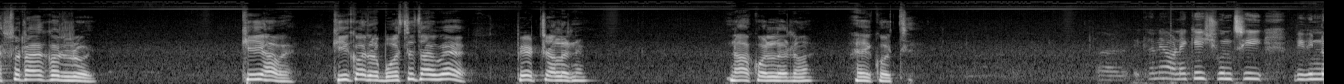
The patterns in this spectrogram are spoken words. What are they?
একশো টাকা করে রোজ কী হবে? কী করে বসে থাকবে? পেট চলে না না করলে নয় এই করছে। এখানে অনেকেই শুনছি বিভিন্ন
